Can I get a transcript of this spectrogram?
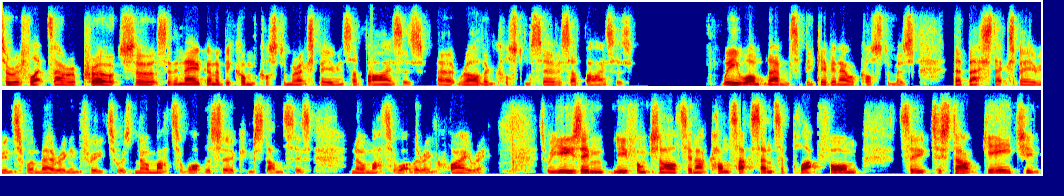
to reflect our approach. So, so they're now going to become customer experience advisors uh, rather than customer service advisors. We want them to be giving our customers their best experience when they're ringing through to us, no matter what the circumstances, no matter what their inquiry. So we're using new functionality in our contact center platform to, to start gauging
